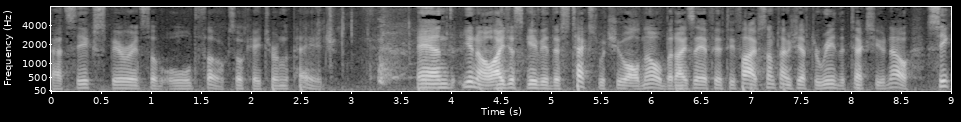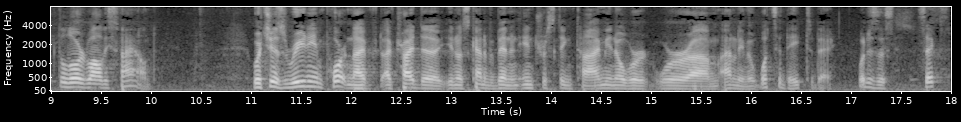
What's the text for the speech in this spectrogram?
That's the experience of old folks. Okay, turn the page. And, you know, I just gave you this text, which you all know, but Isaiah 55, sometimes you have to read the text you know. Seek the Lord while he's found, which is really important. I've, I've tried to, you know, it's kind of been an interesting time. You know, we're, we're um, I don't even, what's the date today? What is this? Six?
